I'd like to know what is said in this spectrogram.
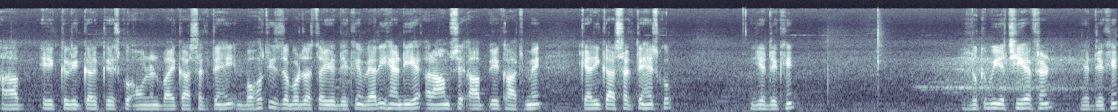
आप एक क्लिक करके इसको ऑनलाइन बाई कर सकते हैं। बहुत ही ज़बरदस्त है, ये देखें वेरी हैंडी है। आराम से आप एक हाथ में कैरी कर सकते हैं इसको। ये देखें लुक भी अच्छी है फ्रेंड ये देखें।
